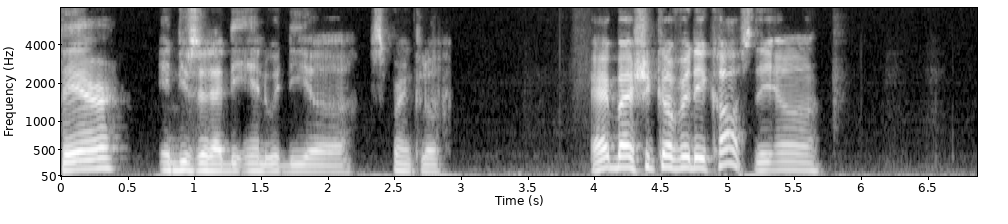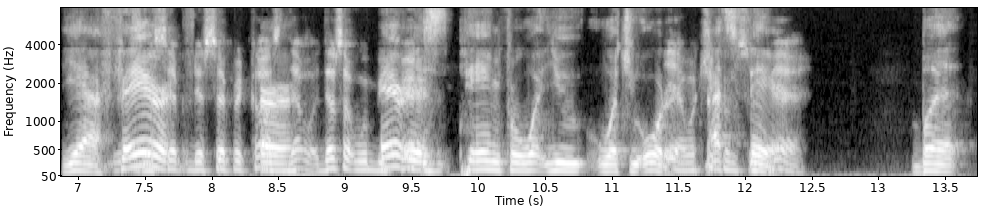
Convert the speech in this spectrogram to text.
Fair. in dessert at the end with the uh sprinkler. Everybody should cover their costs. They uh, Yeah, fair. separate, they're separate costs. fair- That, that's what would be fair fair. is paying for what you what you order. yeah, what you That's consume. fair. Yeah. But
